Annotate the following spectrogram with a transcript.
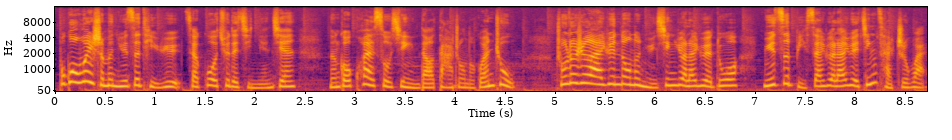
不过，为什么女子体育在过去的几年间能够快速吸引到大众的关注？除了热爱运动的女性越来越多，女子比赛越来越精彩之外，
